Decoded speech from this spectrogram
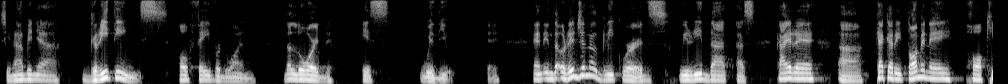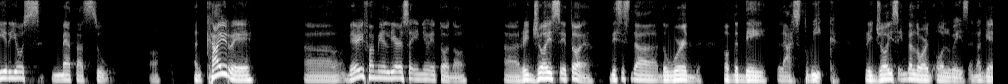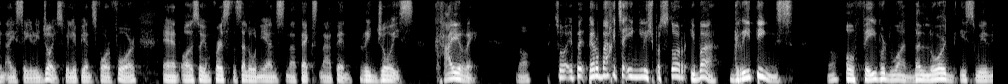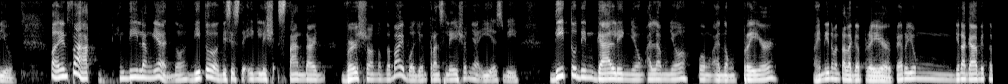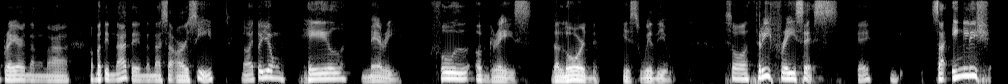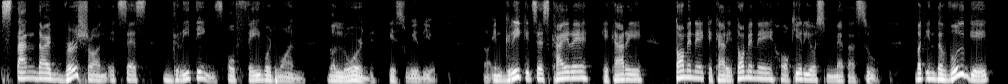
Sinabi niya, Greetings, O favored one. The Lord is with you. Okay? And in the original Greek words, we read that as Kaire uh, kekeritomene ho Kyrios metasu. Uh, and Kaire, uh, very familiar sa inyo ito, no? Uh, rejoice ito eh. This is the, the word of the day last week. Rejoice in the Lord always. And again, I say rejoice. Philippians 4.4 and also yung 1 Thessalonians na text natin. Rejoice. Kaire. No? So, eh, pe- pero bakit sa English, Pastor? Iba. Greetings. No? Oh, favored one, the Lord is with you. Well, in fact, hindi lang yan. No? Dito, this is the English Standard Version of the Bible. Yung translation niya, ESV. Dito din galing yung, alam nyo, kung anong prayer. Ah, hindi naman talaga prayer, pero yung ginagamit na prayer ng mga kapatid natin na nasa RC, no, ito yung Hail Mary, full of grace. The Lord is with you. So, three phrases. Okay? Sa English Standard Version, it says, Greetings, O favored one, the Lord is with you. In Greek, it says, Kaire, Kekari, Tomene, Kekari Tomene, Ho Kyrios Metasu. But in the Vulgate,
